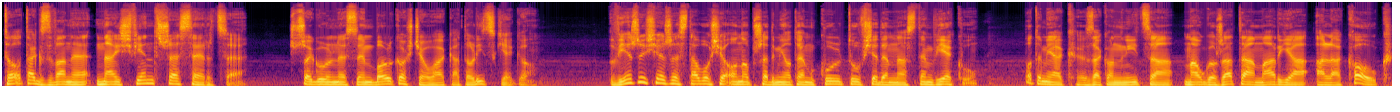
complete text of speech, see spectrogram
To tak zwane Najświętsze Serce, szczególny symbol Kościoła katolickiego. Wierzy się, że stało się ono przedmiotem kultu w XVII wieku, po tym jak zakonnica Małgorzata Maria Alacoque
